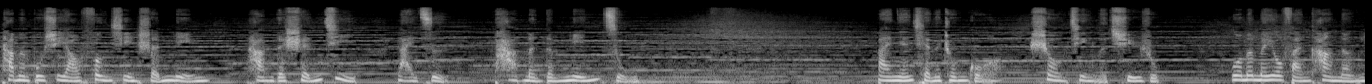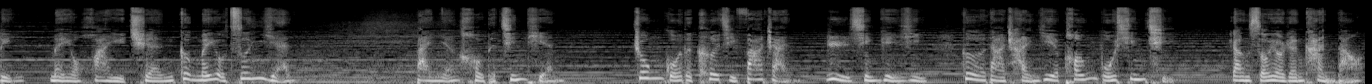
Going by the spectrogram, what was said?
他们不需要奉信神明，他们的神迹来自他们的民族。”百年前的中国受尽了屈辱，我们没有反抗能力，没有话语权，更没有尊严。百年后的今天。中国的科技发展日新月异，各大产业蓬勃兴起，让所有人看到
